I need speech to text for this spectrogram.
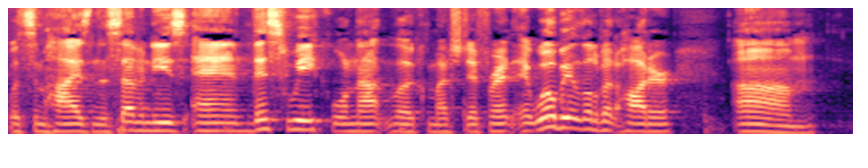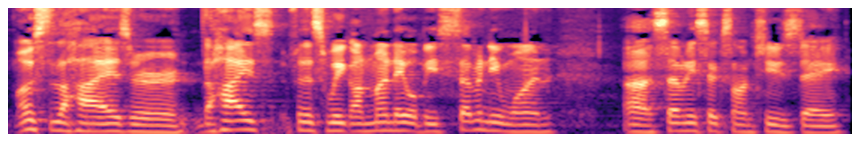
with some highs in the 70s. And this week will not look much different. It will be a little bit hotter. Um, most of the highs are the highs for this week on Monday will be 71, uh, 76 on Tuesday.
